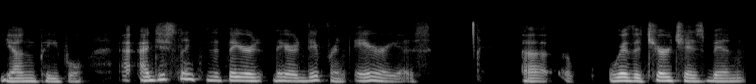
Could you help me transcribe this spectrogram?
young people. I, I just think that there there are different areas uh, where the church has been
